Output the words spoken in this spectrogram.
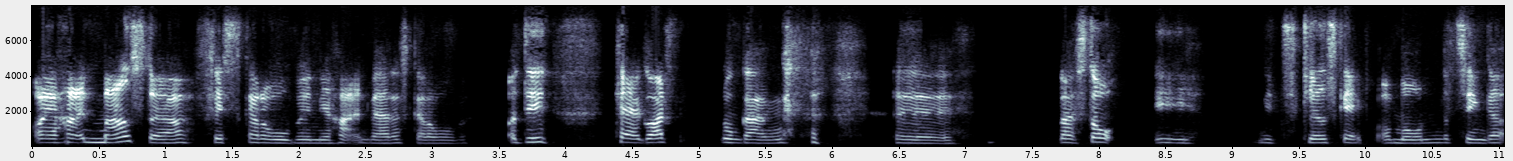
Og jeg har en meget større festgarderobe, end jeg har en hverdagsgarderobe. Og det kan jeg godt nogle gange, øh, når jeg står i mit klædeskab om morgenen og tænker,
